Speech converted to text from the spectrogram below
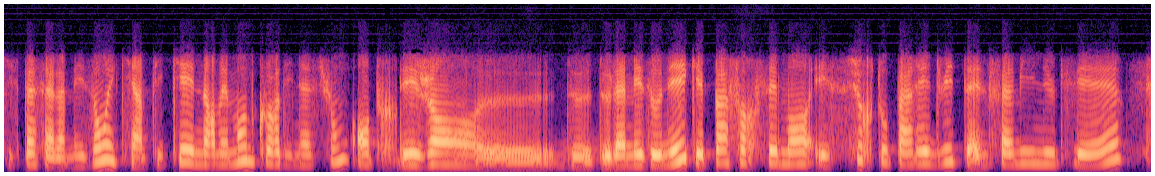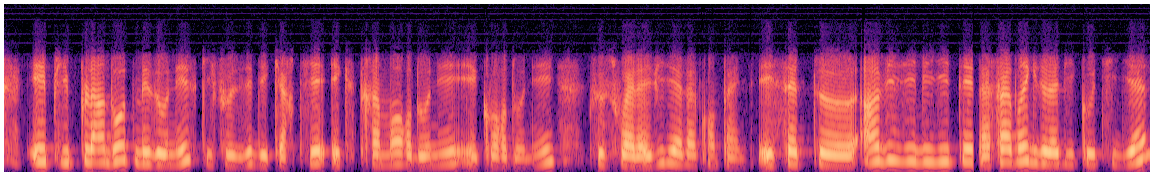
qui se passent à la maison et qui impliquaient énormément de coordination entre des gens euh, de, de la maisonnée, qui n'est pas forcément et surtout pas réduite à une famille nucléaire, et puis plein d'autres maisonnées, ce qui faisait des quartiers extrêmement ordonnés et coordonnés, que ce soit à la ville et à la campagne. Et cette euh, invisibilité, la fabrique de la vie quotidienne,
